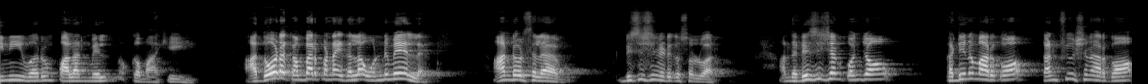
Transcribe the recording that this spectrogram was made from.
இனி வரும் பலன் மேல் நோக்கமாகி. அதோட கம்பேர் பண்ணால் இதெல்லாம் ஒன்றுமே இல்லை. ஆண்டவர் சில டிசிஷன் எடுக்க சொல்வார் அந்த டிசிஷன் கொஞ்சம் கடினமாக இருக்கும் கன்ஃபியூஷனாக இருக்கும்.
